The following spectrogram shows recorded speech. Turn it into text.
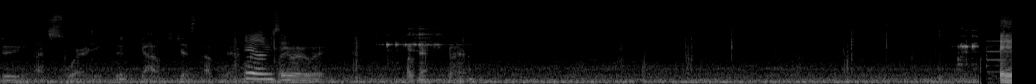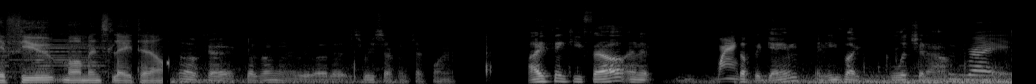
Dude, I swear you, this guy was just up there. Here, let me see. Wait, wait, wait. Okay, go ahead. A few moments later. Okay, because I'm gonna reload it. It's restart from checkpoint. I think he fell and it wanked up the game, and he's like glitching out. Right.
